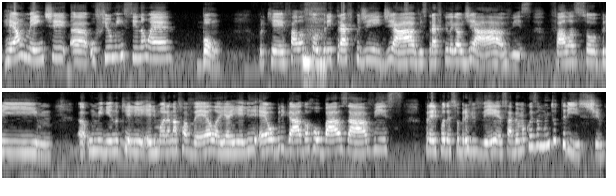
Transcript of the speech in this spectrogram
realmente uh, o filme em si não é bom. Porque fala sobre tráfico de, de aves, tráfico ilegal de aves, fala sobre uh, um menino que ele, ele mora na favela e aí ele é obrigado a roubar as aves para ele poder sobreviver, sabe? É uma coisa muito triste.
